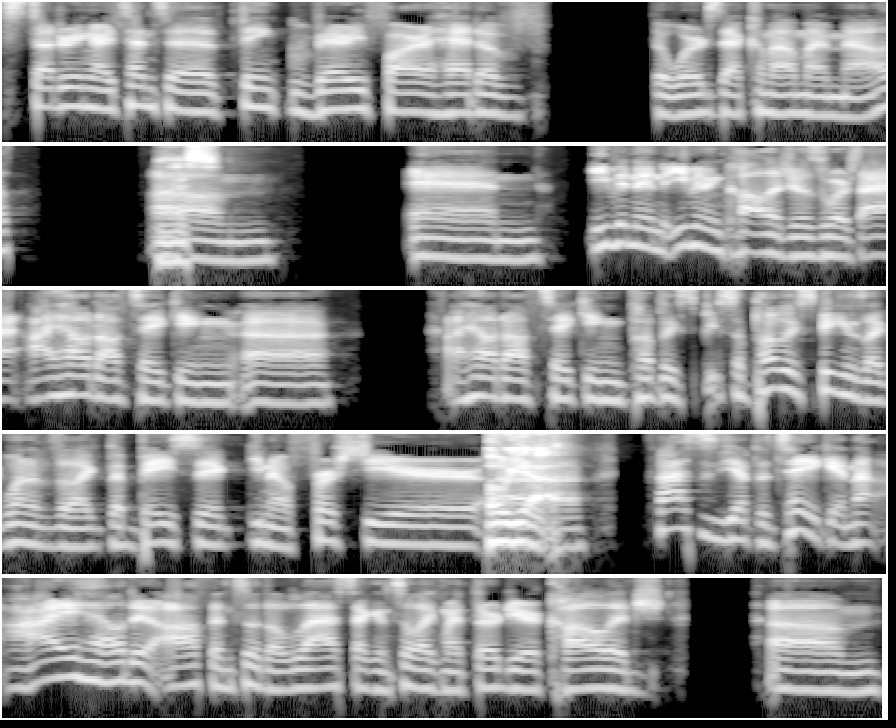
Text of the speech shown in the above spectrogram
stuttering. I tend to think very far ahead of the words that come out of my mouth. Nice. Um, and even in even in college, it was worse. I, I held off taking uh, I held off taking public speak. So public speaking is like one of the like the basic, you know, first year. Oh, uh, yeah. classes you have to take, and I held it off until the last second, until like my third year of college. Um,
